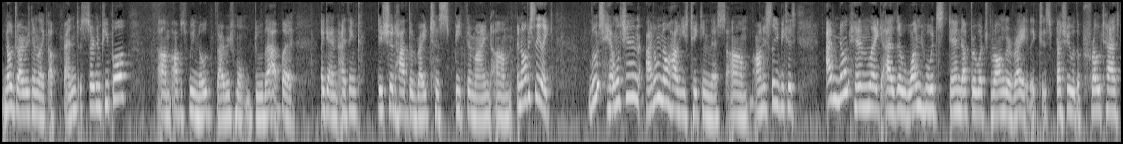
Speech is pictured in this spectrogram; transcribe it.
no driver's gonna like offend certain people. Um, obviously, we know drivers won't do that, but again, I think they should have the right to speak their mind. Um, and obviously, like Lewis Hamilton, I don't know how he's taking this, um, honestly, because I've known him like as the one who would stand up for what's wrong or right, like especially with the protest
